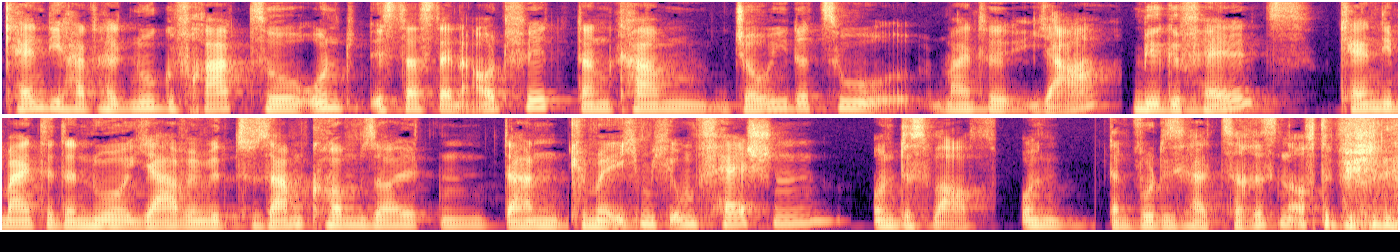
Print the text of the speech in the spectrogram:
Candy hat halt nur gefragt so, und ist das dein Outfit? Dann kam Joey dazu, meinte, ja, mir gefällt's. Candy meinte dann nur, ja, wenn wir zusammenkommen sollten, dann kümmere ich mich um Fashion und das war's. Und dann wurde sie halt zerrissen auf der Bühne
